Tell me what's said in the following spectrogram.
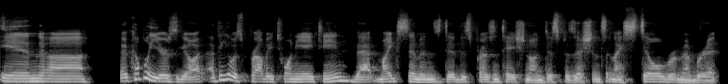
In uh, a couple of years ago, I think it was probably 2018, that Mike Simmons did this presentation on dispositions, and I still remember it.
